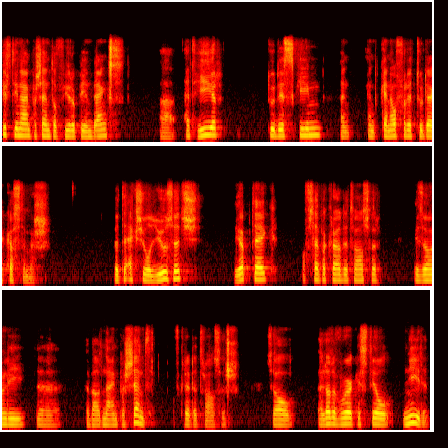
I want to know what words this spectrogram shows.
59% uh, of European banks uh, adhere to this scheme and, and can offer it to their customers. But the actual usage, the uptake of SEPA credit transfer is only uh, about 9% of credit transfers. So a lot of work is still needed.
